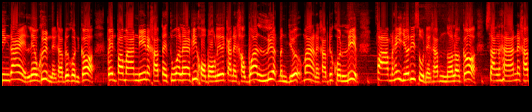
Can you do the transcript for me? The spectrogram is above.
ยิงได้เร็วขึ้นนะครับทุกคนก็เป็นประมาณนี้นะครับแต่ตัวแรกพี่ขอบอกเลยแล้วกันนะครับว่าเลือดมันเยอะมากนะครับทุกคนรีบฟาร์มให้เยอะที่สุดนะครับนาะแล้วก็สั่งหารนะครับ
